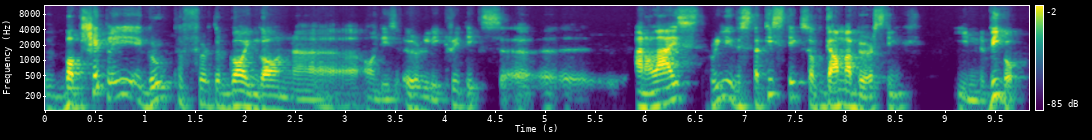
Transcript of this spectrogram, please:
Bob Shapley a group, further going on uh, on these early critics, uh, uh, analyzed really the statistics of gamma bursting in vivo,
